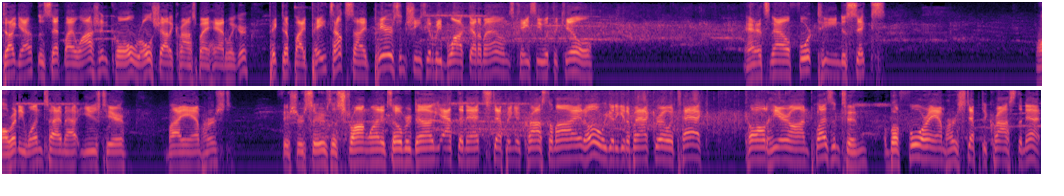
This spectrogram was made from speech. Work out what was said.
Dug out the set by Lashin Cole. Roll shot across by Hadwiger. Picked up by Pates outside Pierce, and she's going to be blocked out of bounds. Casey with the kill. And it's now 14 to 6. Already one timeout used here by Amherst. Fisher serves a strong one. It's over Doug at the net, stepping across the line. Oh, we're going to get a back row attack called here on Pleasanton before Amherst stepped across the net.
